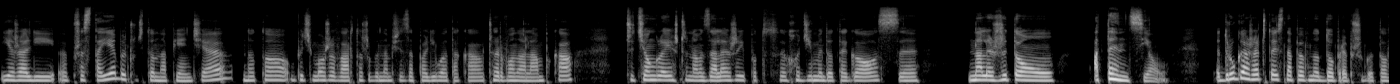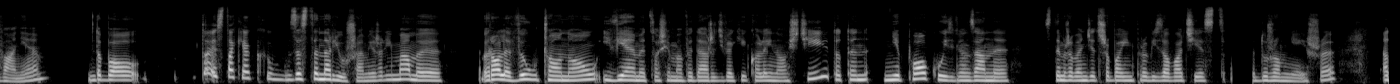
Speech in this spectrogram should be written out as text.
jeżeli przestajemy czuć to napięcie, no to być może warto, żeby nam się zapaliła taka czerwona lampka, czy ciągle jeszcze nam zależy i podchodzimy do tego z należytą atencją. Druga rzecz to jest na pewno dobre przygotowanie, no bo to jest tak jak ze scenariuszem. Jeżeli mamy rolę wyuczoną i wiemy, co się ma wydarzyć, w jakiej kolejności, to ten niepokój związany z tym, że będzie trzeba improwizować, jest dużo mniejszy. A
